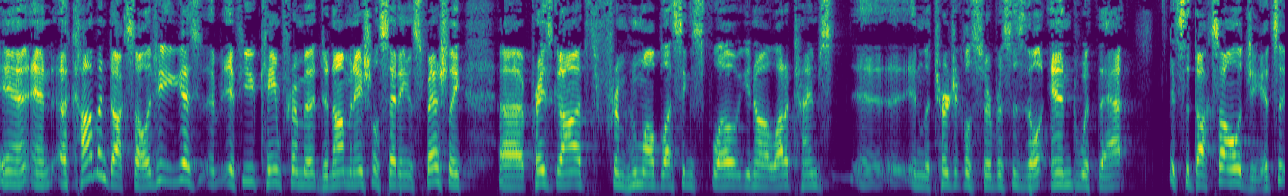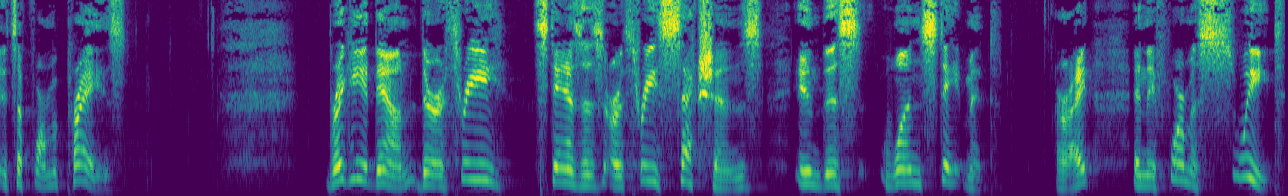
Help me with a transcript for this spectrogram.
And, and, a common doxology, you guys, if you came from a denominational setting especially, uh, praise God from whom all blessings flow, you know, a lot of times uh, in liturgical services they'll end with that. It's the doxology. It's, it's a form of praise. Breaking it down, there are three stanzas or three sections in this one statement. All right? And they form a sweet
